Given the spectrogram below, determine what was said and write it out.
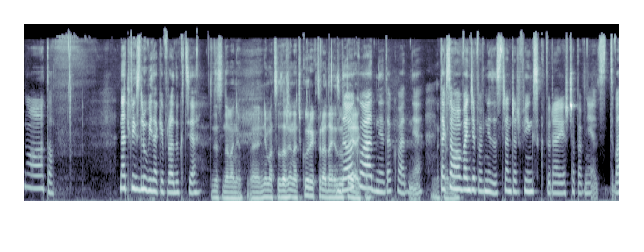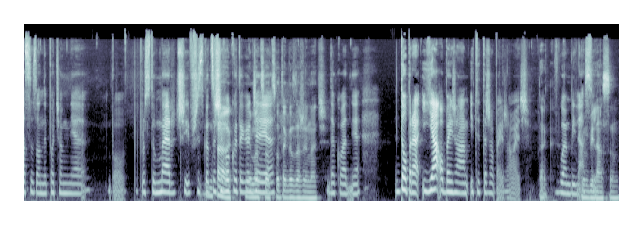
No to. Netflix lubi takie produkcje. Zdecydowanie. E, nie ma co zażynać kury, która daje złote jajka. Dokładnie, dokładnie. Dokładnie. Tak samo będzie pewnie ze Stranger Things, które jeszcze pewnie dwa sezony pociągnie, bo po prostu merch i wszystko, co się Tak, wokół tego nie dzieje. ma co, co tego zażynać. Dokładnie. Dobra, ja obejrzałam i ty też obejrzałeś Tak. w głębi lasu. Głębi lasu.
